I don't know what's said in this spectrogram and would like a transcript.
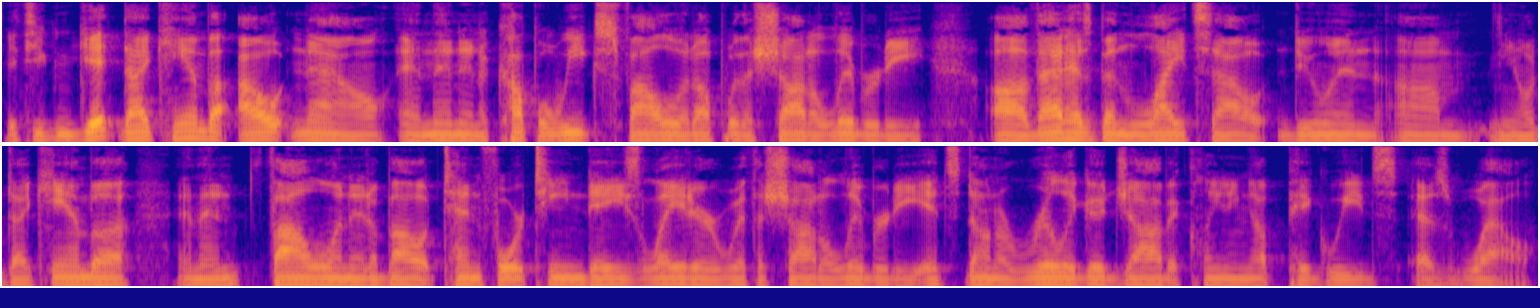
if you can get dicamba out now, and then in a couple weeks follow it up with a shot of Liberty, uh, that has been lights out doing um, Um, you know dicamba, and then following it about 10, 14 days later with a shot of Liberty. It's done a really good job at cleaning up pigweeds as well.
